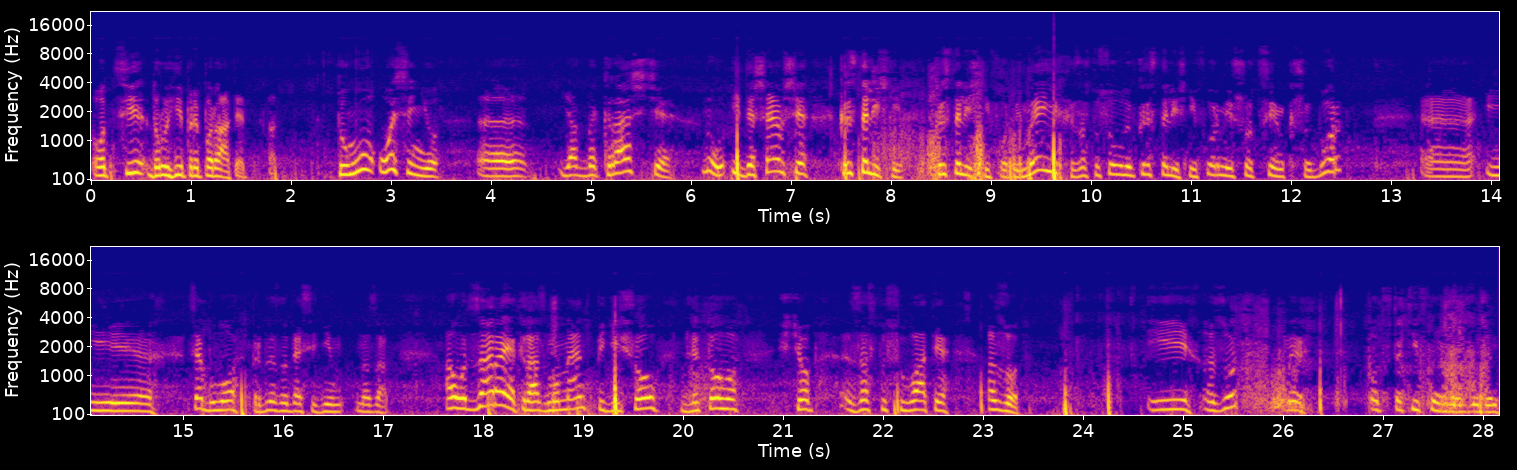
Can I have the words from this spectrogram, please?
От ці дорогі препарати. Тому осінню е, якби краще, ну і дешевше кристалічні, в кристалічній формі. Ми їх застосовували в кристалічній формі, що цинк, що бор. Е, і це було приблизно 10 днів назад. А от зараз якраз момент підійшов для того, щоб застосувати азот. І азот ми от в такій формі будемо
